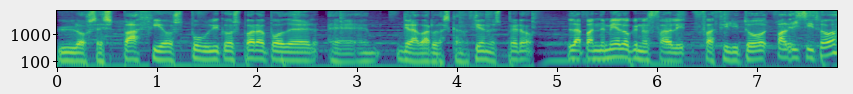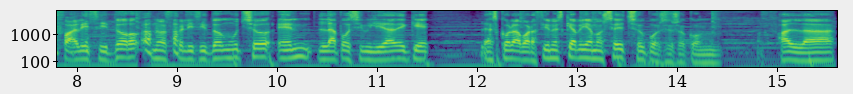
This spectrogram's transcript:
los espacios públicos para poder eh, grabar las canciones, pero La pandemia lo que nos facilitó, Felicitó. felicitó, nos felicitó mucho en la posibilidad de que las colaboraciones que habíamos hecho, pues eso, con Falda,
